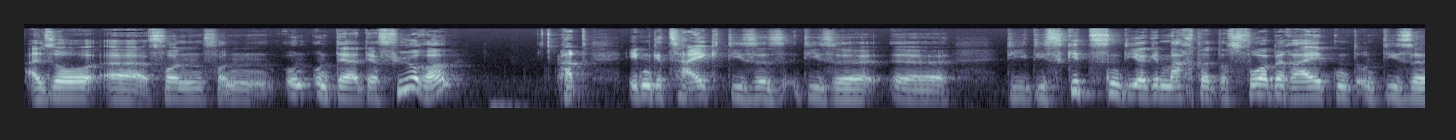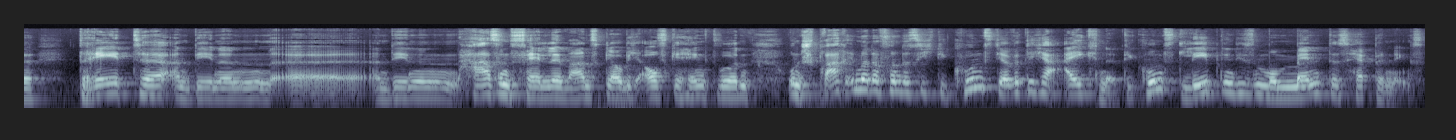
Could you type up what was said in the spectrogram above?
Also äh, von, von und, und der, der Führer hat eben gezeigt, dieses, diese, äh, die, die Skizzen, die er gemacht hat, das Vorbereitend und diese Drähte, an denen, äh, an denen Hasenfälle waren es, glaube ich, aufgehängt wurden und sprach immer davon, dass sich die Kunst ja wirklich ereignet. Die Kunst lebt in diesem Moment des Happenings.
